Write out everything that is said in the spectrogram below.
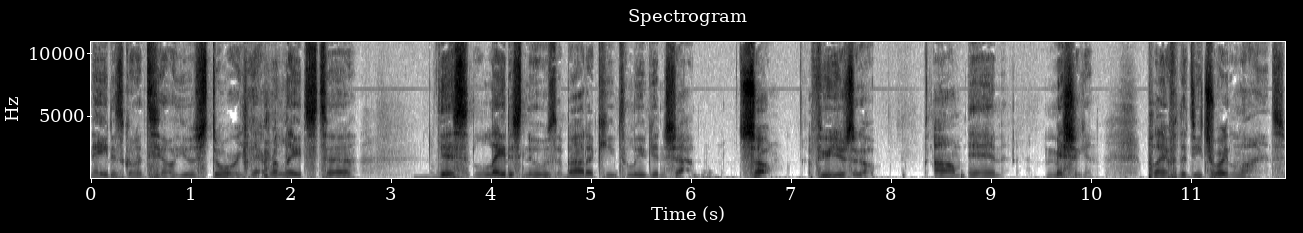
Nate is going to tell you a story that relates to this latest news about Akeem Talib getting shot. So, a few years ago, I'm in Michigan playing for the Detroit Lions.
